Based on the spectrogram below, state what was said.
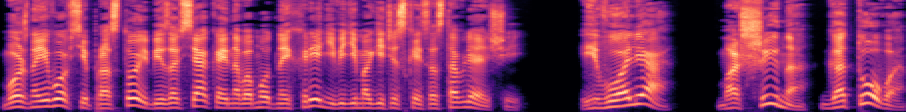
можно и вовсе простой, безо всякой новомодной хрени в виде магической составляющей. И вуаля! Машина готова!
